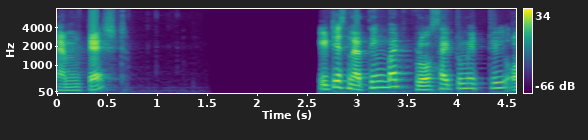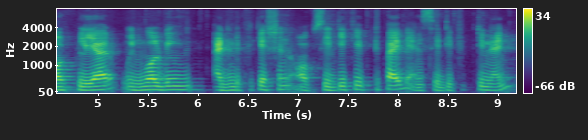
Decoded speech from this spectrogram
M test. It is nothing but flow cytometry or FLAER involving identification of CD55 and CD59.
